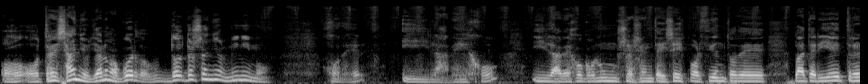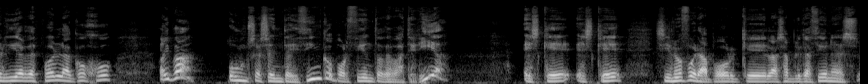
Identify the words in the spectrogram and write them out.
o, tres años, ya no me acuerdo, dos años mínimo. Joder, y la dejo y la dejo con un 66% de batería y tres días después la cojo, ahí va, un 65% de batería. Es que, es que si no fuera porque las aplicaciones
